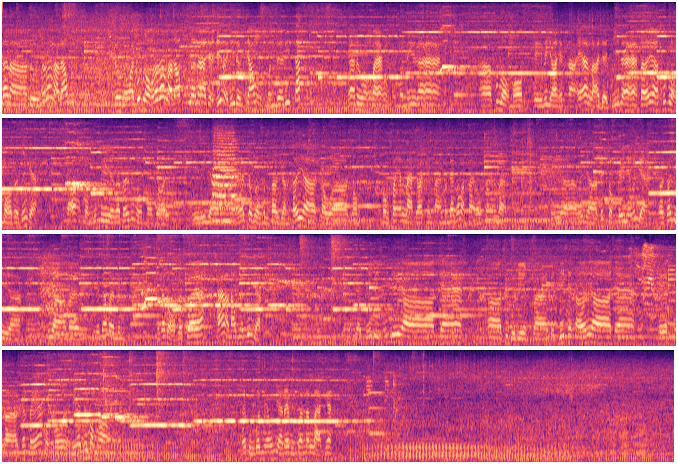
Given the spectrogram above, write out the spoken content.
nên là đường nó rất là đông. Đường ở ngoài quốc lộ nó rất là đông nên là giải trí phải đi đường trong mình đi tắt ra đường Hồng Bàng mình đi ra à, quốc lộ 1 thì bây giờ hiện tại là giải trí ra tới à, quốc lộ 1 rồi quý vị đó mình cũng đi ra tới quốc lộ 1 rồi. Thì bây giờ nói chung là mình tới gần tới uh, cầu uh, vòng vòng xoay An Lạc rồi. Hiện tại mình đang có mặt tại vòng xoay An Lạc. Thì uh, bây giờ tiếp tục đi nha quý vị rồi có gì uh, bây giờ về người ta về mình người ta đổ về quê á khá là đông nha quý vị giờ chỉ đi xuống dưới uh, cha uh, sư Bùi Diệp và giờ chỉ sẽ tới uh, cha Hiền là các bé một cô ở phía thứ Mông Hòa. Đây bùng binh nha quý vị dạ, đây bùng binh anh Lạc nha.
